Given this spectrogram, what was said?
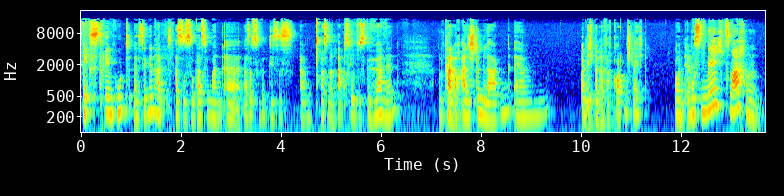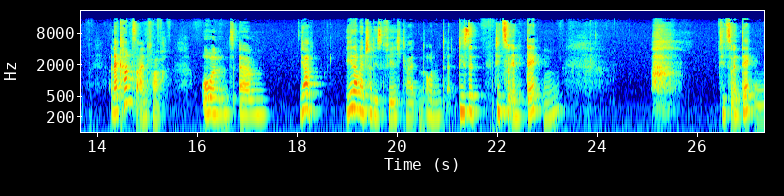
extrem gut äh, singen, hat also sowas wie man, äh, also so dieses, ähm, was man absolutes Gehör nennt und kann auch alle Stimmlagen. Ähm, und ich bin einfach grottenschlecht. Und er muss nichts machen. Und er kann es einfach. Und ähm, ja, jeder Mensch hat diese Fähigkeiten. Und diese, die zu entdecken, die zu entdecken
